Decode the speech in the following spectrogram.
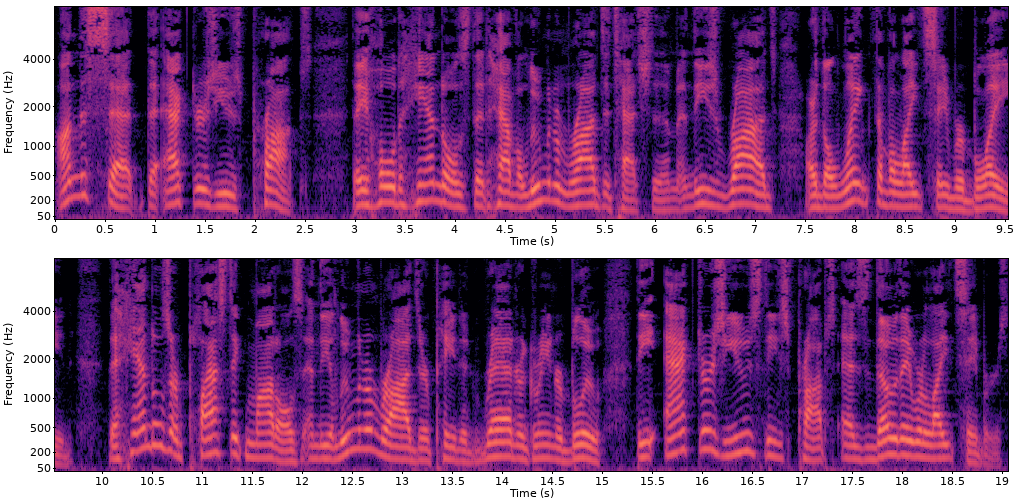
On the set, the actors use props. They hold handles that have aluminum rods attached to them, and these rods are the length of a lightsaber blade. The handles are plastic models, and the aluminum rods are painted red or green or blue. The actors use these props as though they were lightsabers.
